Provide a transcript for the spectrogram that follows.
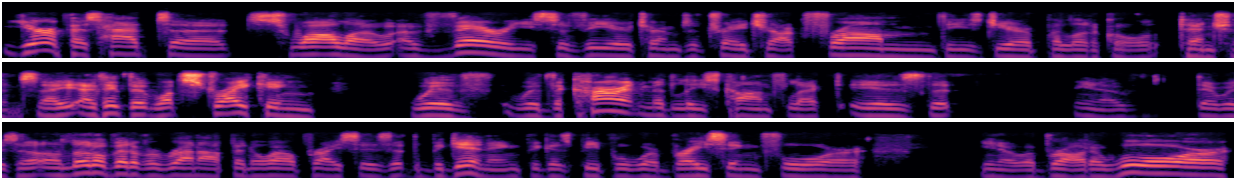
Europe has had to swallow a very severe terms of trade shock from these geopolitical tensions. I, I think that what's striking with with the current Middle East conflict is that you know there was a, a little bit of a run up in oil prices at the beginning because people were bracing for you know a broader war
